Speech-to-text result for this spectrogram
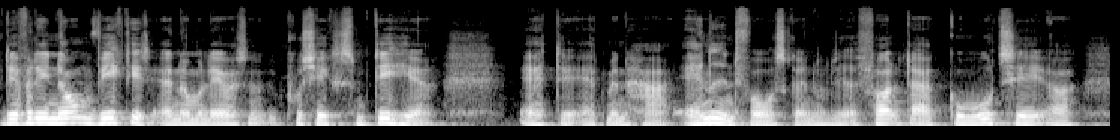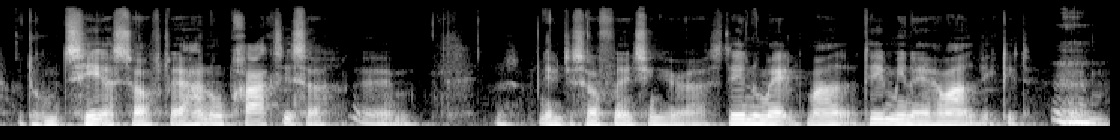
Og derfor er det enormt vigtigt, at når man laver sådan et projekt som det her, at, øh, at man har andet end forskere involveret. Folk, der er gode til at, at dokumentere software, jeg har nogle praksiser, øh, nemlig softwareingeniører. Så det er normalt meget, det mener jeg er meget vigtigt. Mm.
